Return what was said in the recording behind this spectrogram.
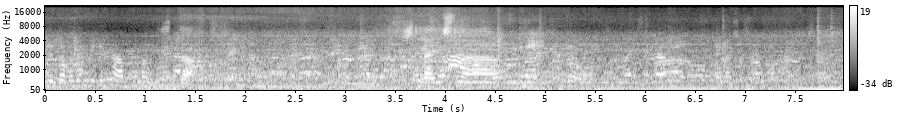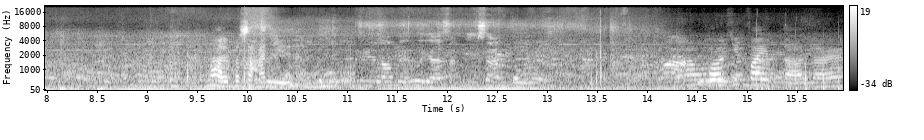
Dito ako bumili kahapon ng isda. Slice na ito. mahal pa sa kanya. 45 dollars.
